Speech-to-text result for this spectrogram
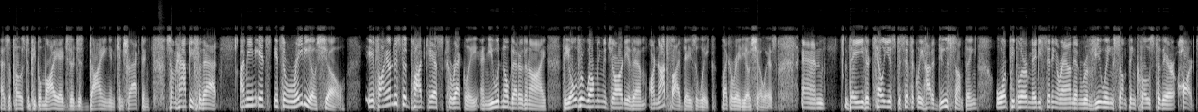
as opposed to people my age that are just dying and contracting. So I'm happy for that. I mean, it's, it's a radio show. If I understood podcasts correctly, and you would know better than I, the overwhelming majority of them are not five days a week like a radio show is. And they either tell you specifically how to do something or people are maybe sitting around and reviewing something close to their hearts.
